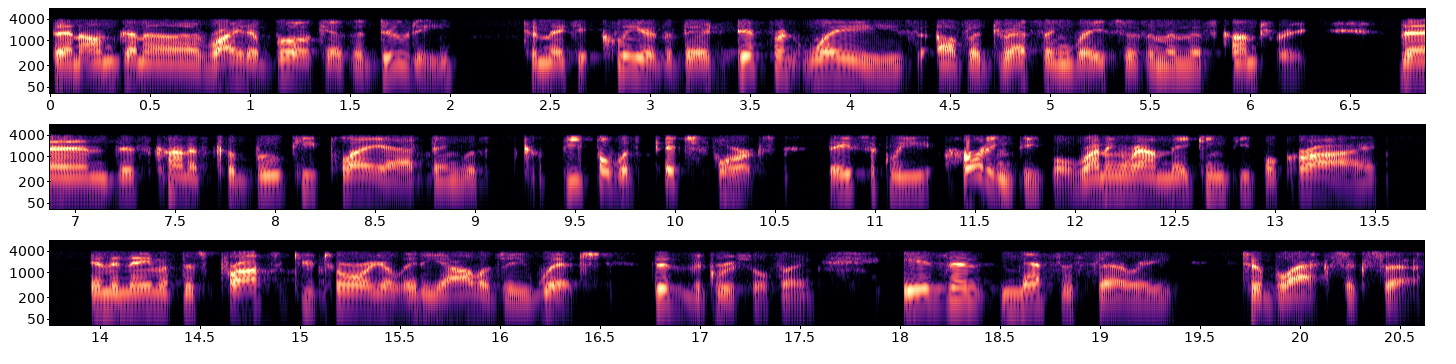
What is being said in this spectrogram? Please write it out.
then I'm going to write a book as a duty to make it clear that there are different ways of addressing racism in this country than this kind of kabuki play acting with people with pitchforks basically hurting people, running around making people cry in the name of this prosecutorial ideology, which, this is the crucial thing, isn't necessary to black success.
